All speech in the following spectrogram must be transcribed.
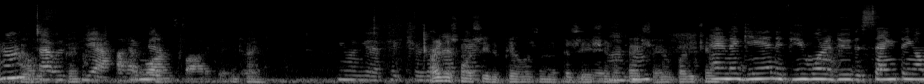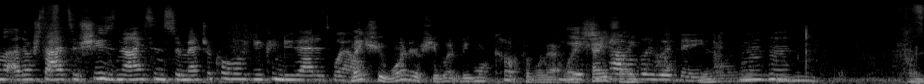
Mm-hmm, to that okay. yeah. I have can get- spot if it. Okay. You wanna get a picture of that I just wanna see the pillows in the position, okay, so everybody can, And again, if you wanna do the same thing on the other side, so she's nice and symmetrical, you can do that as well. makes you wonder if she wouldn't be more comfortable that way Yes, she occasionally. probably would be. You know what I mean? Mm-hmm.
